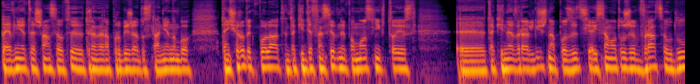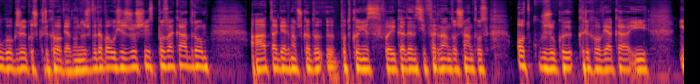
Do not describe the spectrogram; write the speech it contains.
Pewnie te szanse od e, trenera Probierza dostanie, no bo ten środek pola, ten taki defensywny pomocnik to jest e, taka newralgiczna pozycja i samo to, że wracał długo Grzegorz Krychowiak. On już wydawało się, że już jest poza kadrą, a tak jak na przykład e, pod koniec swojej kadencji Fernando Santos odkurzył Kry- Krychowiaka i, i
